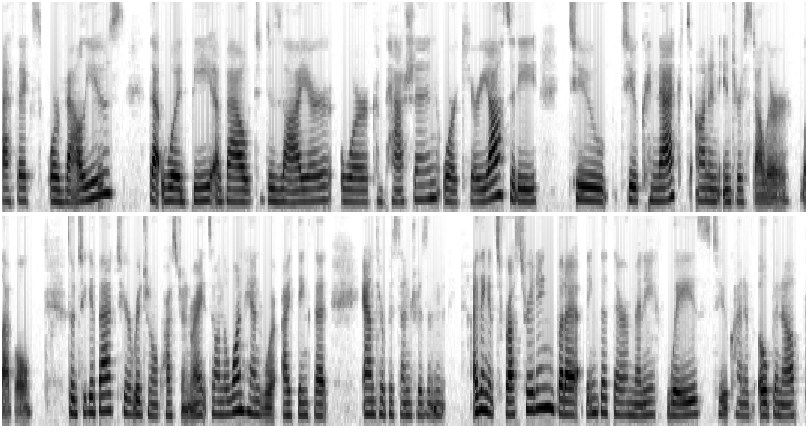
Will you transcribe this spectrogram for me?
ethics or values that would be about desire or compassion or curiosity to to connect on an interstellar level. So to get back to your original question, right? So on the one hand, I think that anthropocentrism I think it's frustrating, but I think that there are many ways to kind of open up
